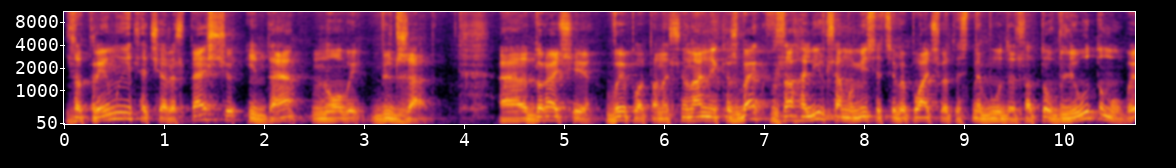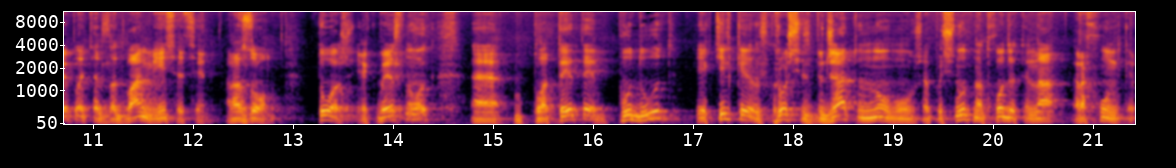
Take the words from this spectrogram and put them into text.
затримується через те, що йде новий бюджет. Е, До речі, виплата національний кешбек взагалі в цьому місяці виплачуватись не буде. Зато в лютому виплатять за два місяці разом. Тож, як висновок, е, платити будуть, як тільки гроші з бюджету нового вже почнуть надходити на рахунки.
